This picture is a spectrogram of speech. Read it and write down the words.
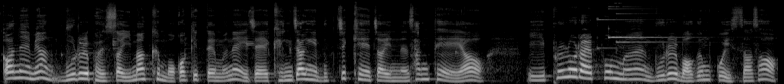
꺼내면 물을 벌써 이만큼 먹었기 때문에 이제 굉장히 묵직해져 있는 상태예요. 이 플로랄 폼은 물을 머금고 있어서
